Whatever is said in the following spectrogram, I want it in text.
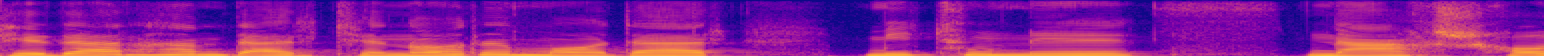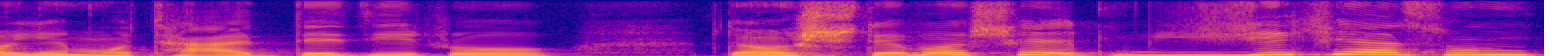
پدر هم در کنار مادر می‌تونه نقش های متعددی رو داشته باشه. یکی از اون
